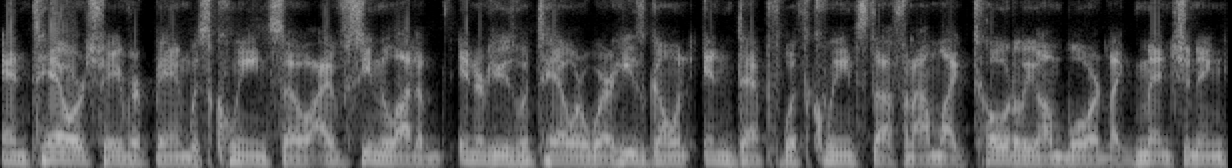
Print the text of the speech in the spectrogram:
And Taylor's favorite band was Queen. So I've seen a lot of interviews with Taylor where he's going in depth with Queen stuff, and I'm like totally on board, like mentioning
